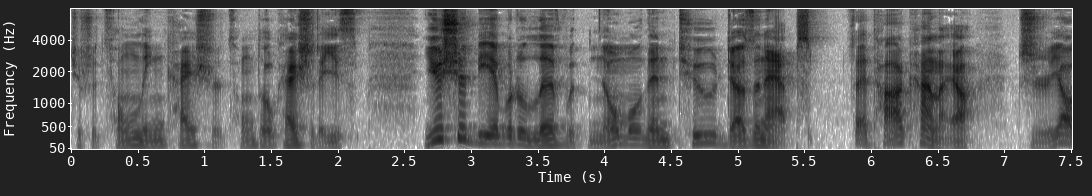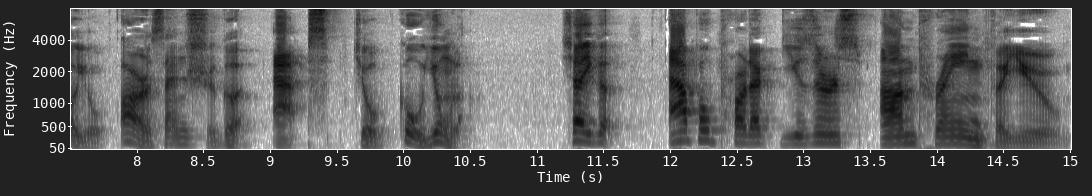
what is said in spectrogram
就是从零开始，从头开始的意思。You should be able to live with no more than two dozen apps。在他看来啊，只要有二三十个 apps 就够用了。下一个。Apple product users, I'm praying for you。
